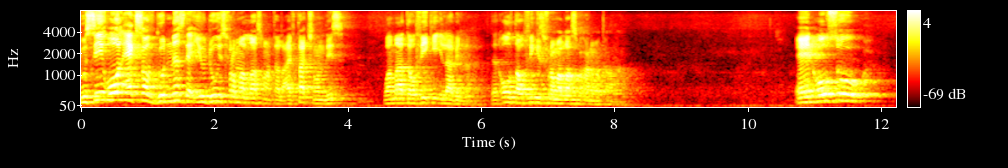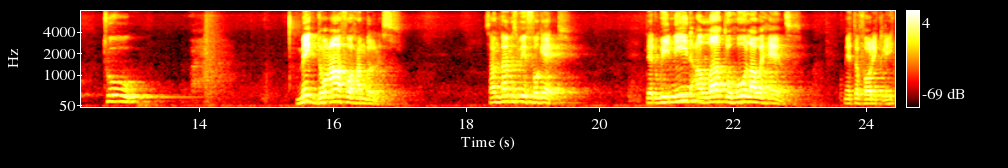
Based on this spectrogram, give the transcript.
to see all acts of goodness that you do is from Allah subhanahu wa ta'ala. I've touched on this. وَمَا تَوْفِيقِ إِلَّا بِاللَّهِ That all tawfiq is from Allah subhanahu wa ta'ala. And also to make dua for humbleness. Sometimes we forget that we need Allah to hold our hands, metaphorically,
